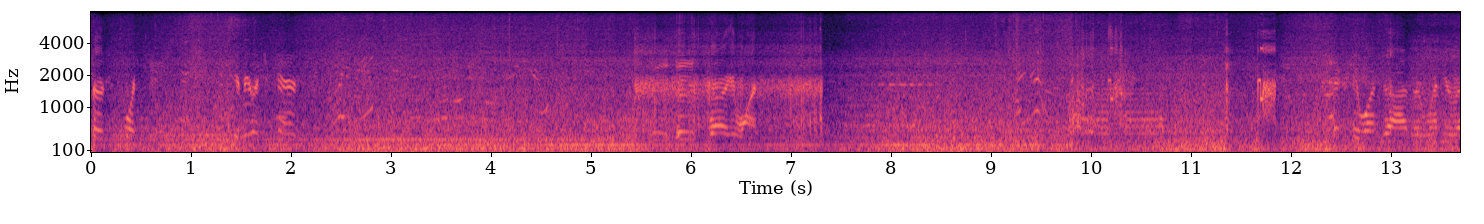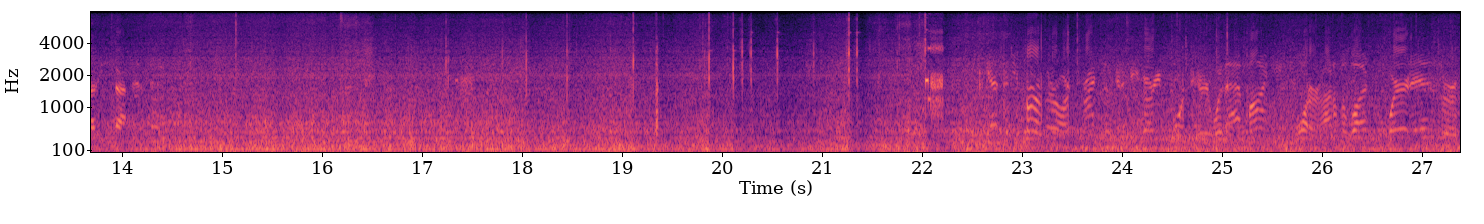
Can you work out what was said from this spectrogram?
3014. Give me what you can. 61 driver, when you're ready, send it. further, our trench is going to be very important here. With that mind, use water. I don't know what, where it is, or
